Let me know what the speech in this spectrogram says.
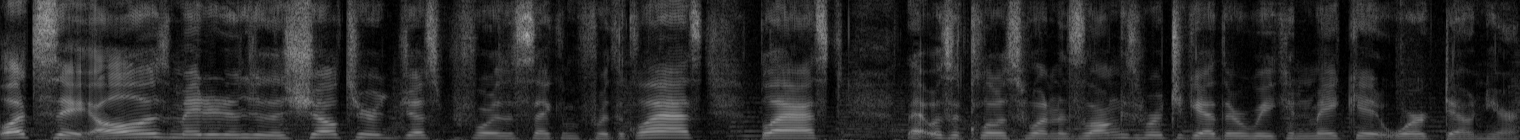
Let's see. All made it into the shelter just before the second for the glass blast. That was a close one. As long as we're together, we can make it work down here.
